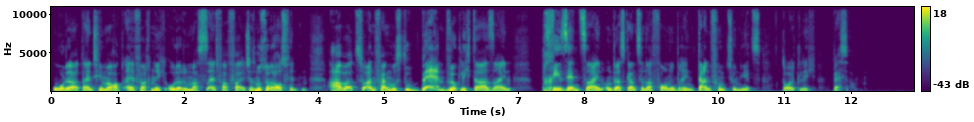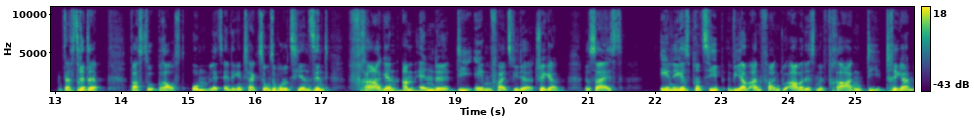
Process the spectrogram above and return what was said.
oder dein Thema rockt einfach nicht oder du machst es einfach falsch. Das musst du herausfinden. Aber zu Anfang musst du, bam, wirklich da sein, präsent sein und das Ganze nach vorne bringen. Dann funktioniert es deutlich besser. Das dritte, was du brauchst, um letztendlich Interaktion zu produzieren, sind Fragen am Ende, die ebenfalls wieder triggern. Das heißt, Ähnliches Prinzip wie am Anfang. Du arbeitest mit Fragen, die triggern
